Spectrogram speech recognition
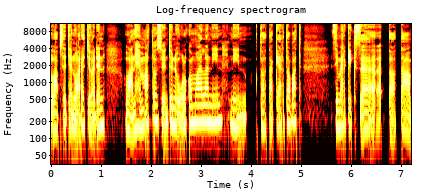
lapset ja nuoret, joiden vanhemmat on syntynyt ulkomailla, niin, niin tota, kertovat esimerkiksi tota,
